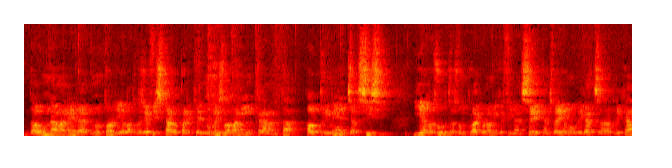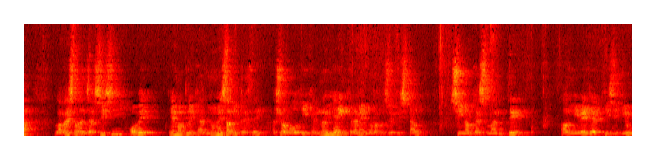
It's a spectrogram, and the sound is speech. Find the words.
d'una manera notòria la pressió fiscal, perquè només la vam incrementar el primer exercici i a resultes d'un pla econòmic i financer que ens veiem obligats a aplicar, la resta d'exercici, o bé hem aplicat només a l'IPC, això vol dir que no hi ha increment de la pressió fiscal, sinó que es manté el nivell adquisitiu,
